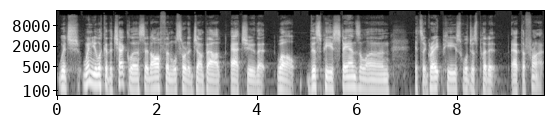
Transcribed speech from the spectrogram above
which when you look at the checklist, it often will sort of jump out at you that, well, this piece stands alone. It's a great piece. We'll just put it at the front.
